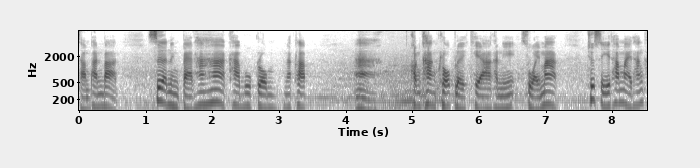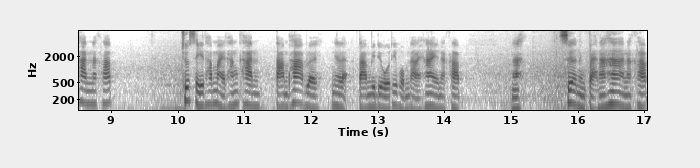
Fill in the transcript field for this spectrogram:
53,000 บาท เสื้อ 1855 คาบูกลมนะครับ อ่า ค่อนข้างครบเลย KR คันนี้สวยมาก ชุดสีทำใหม่ทั้งคันนะครับ ชุดสีทำใหม่ทั้งคัน ตามภาพเลยนี่แหละ ตามวิดีโอที่ผมถ่ายให้นะครับ นะ เสื้อ 1855 นะครับ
